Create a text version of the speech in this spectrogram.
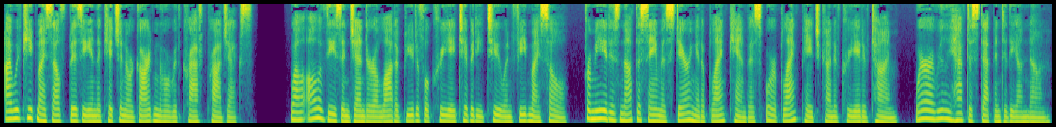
I would keep myself busy in the kitchen or garden or with craft projects. While all of these engender a lot of beautiful creativity too and feed my soul, for me it is not the same as staring at a blank canvas or a blank page kind of creative time, where I really have to step into the unknown.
